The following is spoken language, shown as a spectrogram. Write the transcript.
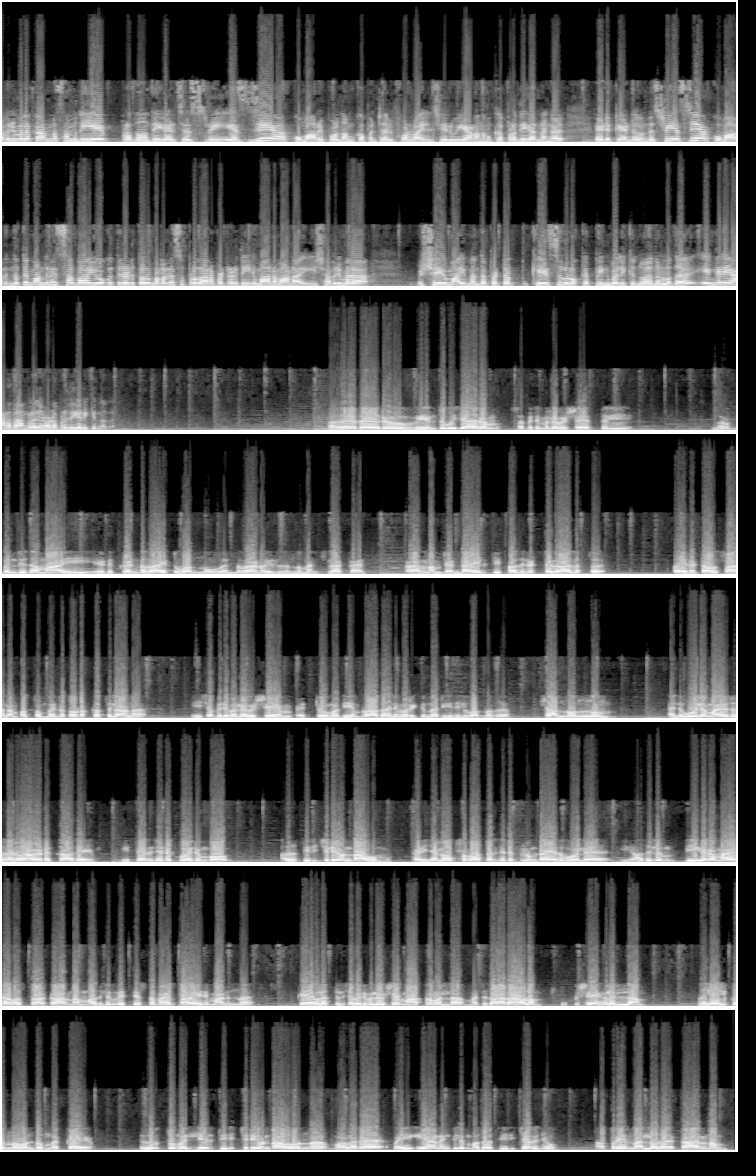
ശബരിമല കർമ്മസമിതിയെ പ്രതിനിധീകരിച്ച് Shri S J R Kumar ഇപ്പോൾ നമുക്കൊപ്പം ടെലിഫോൺ ലൈനിൽ ചേരുകയാണ്. നമുക്ക് പ്രതികരണങ്ങൾ എടുക്കേണ്ടതുണ്ട്. Shri S J R Kumar ഇന്നത്തെ മന്ത്രിസഭാ യോഗത്തിലെടുത്തത് വളരെ സുപ്രധാനപ്പെട്ട ഒരു തീരുമാനമാണ്. ഈ ശബരിമല വിഷയവുമായി ബന്ധപ്പെട്ട കേസുകളൊക്കെ പിൻവലിക്കുന്നു എന്നുള്ളത് എങ്ങനെയാണ് താങ്കൾ ഇതിനോട് പ്രതികരിക്കുന്നത്? അതായത് ഒരു വീണ്ടും വിചാരം ശബരിമല വിഷയത്തിൽ നിർബന്ധിതമായി എടുക്കേണ്ടതായിട്ട് വന്നു എന്ന് വേണം ഇതിൽ നിന്ന് മനസ്സിലാക്കാൻ. കാരണം രണ്ടായിരത്തി പതിനെട്ട് കാലത്ത് പതിനെട്ട് അവസാനം പത്തൊമ്പതിന്റെ തുടക്കത്തിലാണ് ഈ ശബരിമല വിഷയം ഏറ്റവും അധികം പ്രാധാന്യമറിക്കുന്ന രീതിയിൽ വന്നത്. പക്ഷെ അന്നൊന്നും അനുകൂലമായ ഒരു നിലപാടെടുക്കാതെ ഈ തെരഞ്ഞെടുപ്പ് വരുമ്പോൾ അത് തിരിച്ചടി ഉണ്ടാവും. കഴിഞ്ഞ ലോക്സഭാ തെരഞ്ഞെടുപ്പിൽ ഉണ്ടായതുപോലെ അതിലും ഭീകരമായ ഒരു അവസ്ഥ കാരണം അതിലും വ്യത്യസ്തമായ ഒരു സാഹചര്യമാണ് ഇന്ന് കേരളത്തിൽ ശബരിമല വിഷയം മാത്രമല്ല മറ്റു ധാരാളം വിഷയങ്ങളെല്ലാം നിലനിൽക്കുന്നതുകൊണ്ടും ഒക്കെ തീർത്തും വലിയൊരു തിരിച്ചടി ഉണ്ടാവുമെന്ന് വളരെ വൈകിയാണെങ്കിലും അത് തിരിച്ചറിഞ്ഞു. അത്രയും നല്ലത്. കാരണം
